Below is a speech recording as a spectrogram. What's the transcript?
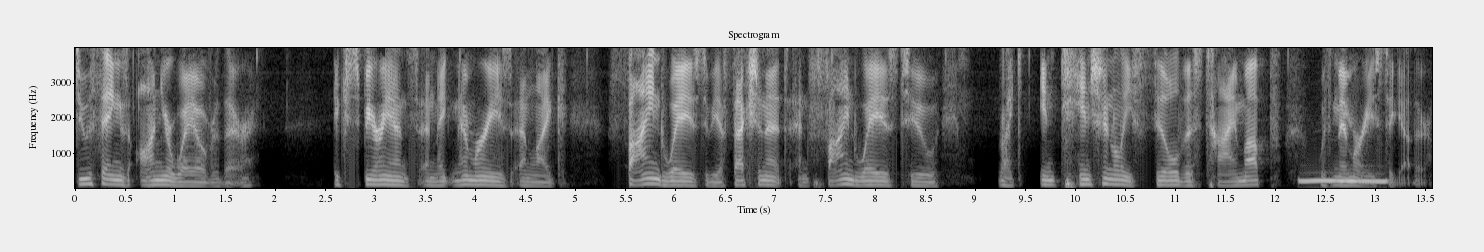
do things on your way over there, experience and make memories and like find ways to be affectionate and find ways to like intentionally fill this time up mm. with memories mm. together.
